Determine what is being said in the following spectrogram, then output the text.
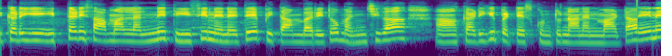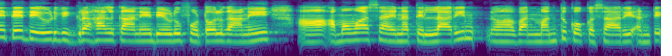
ఇక్కడ ఈ ఇత్తడి సామాన్లన్నీ తీసి నేనైతే పితాంబరితో మంచిగా కడిగి పెట్టేసుకుంటున్నానమాట నేనైతే దేవుడి విగ్రహాలు కానీ దేవుడు ఫోటోలు కానీ అమావాస్య అయిన తెల్లారి వన్ మంత్కి ఒకసారి అంటే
